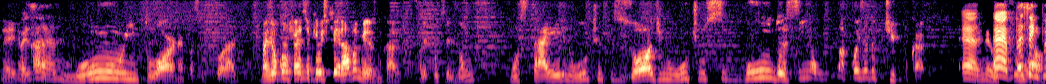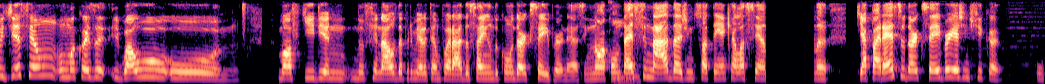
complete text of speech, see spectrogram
Né? Ele pois é um cara é. com muito lore, né, pra ser explorado. Mas eu confesso que eu esperava mesmo, cara. Tipo, eu falei, putz, eles vão mostrar ele no último episódio, no último segundo, assim, alguma coisa do tipo, cara. É, falei, é assim, podia ser um, uma coisa igual o, o Moff Gideon no final da primeira temporada saindo com o Darksaber, né? Assim, não acontece Sim. nada, a gente só tem aquela cena que aparece o Darksaber e a gente fica, o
